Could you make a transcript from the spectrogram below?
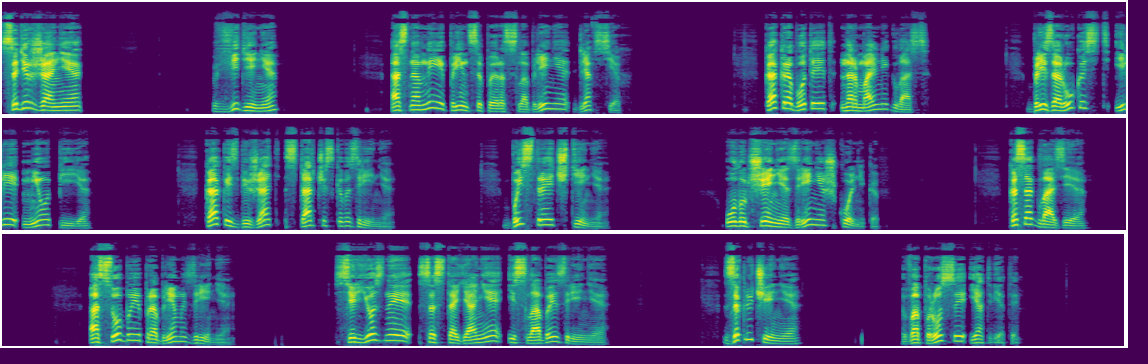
Содержание. Введение. Основные принципы расслабления для всех. Как работает нормальный глаз? Близорукость или миопия? Как избежать старческого зрения? Быстрое чтение. Улучшение зрения школьников. Косоглазие. Особые проблемы зрения. Серьезные состояния и слабое зрение. Заключение. Вопросы и ответы.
